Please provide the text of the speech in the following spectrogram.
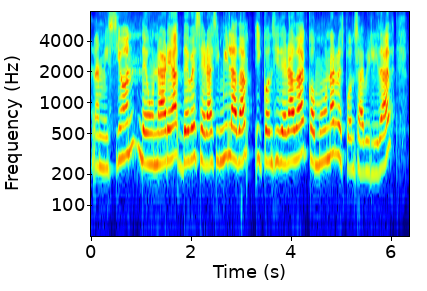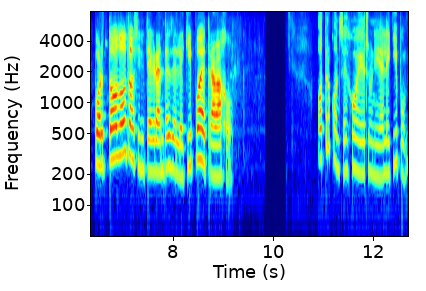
la misión de un área debe ser asimilada y considerada como una responsabilidad por todos los integrantes del equipo de trabajo. Otro consejo es reunir al equipo.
